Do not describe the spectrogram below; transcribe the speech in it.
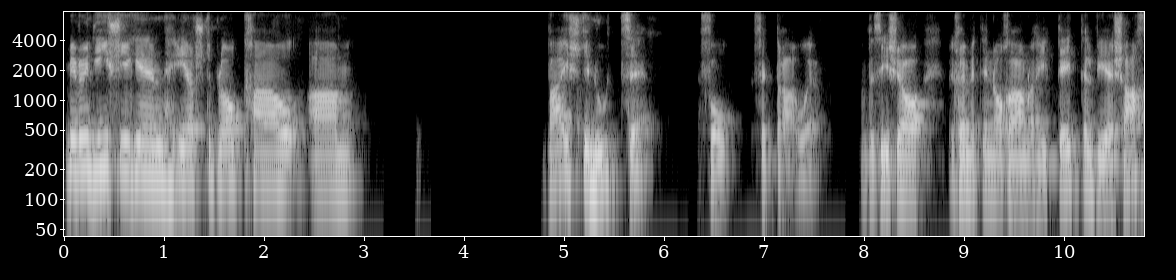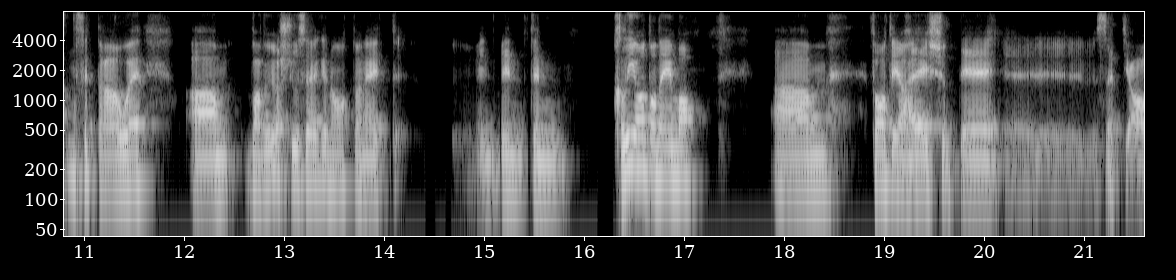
wir wollen einsteigen in den ersten Block auch. Ähm, was ist der Nutzen von Vertrauen? Und das ist ja, wir kommen dann nachher auch noch in die Detail, wie schafft man Vertrauen? Ähm, was würdest du sagen, Antoinette, wenn, wenn du einen Kleinunternehmer ähm, vor dir hast und der äh, sagt, ja,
